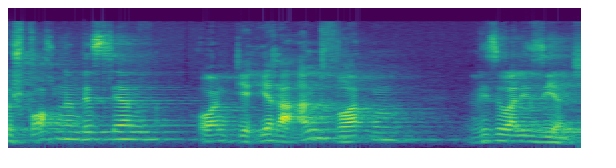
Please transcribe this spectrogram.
besprochen ein bisschen und ihre Antworten visualisiert.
